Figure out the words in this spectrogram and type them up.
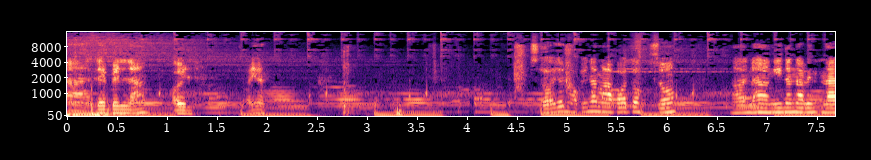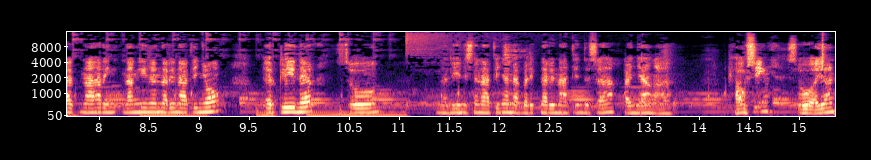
ah, level ng oil. So, ayun. So, ayun, okay na mga koto. So, ah, nahanginan na rin, na, naharing, nahanginan na rin natin yung air cleaner. So, nalinis na natin yan. Nabalik na rin natin sa kanyang ah, housing. So, ayun.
